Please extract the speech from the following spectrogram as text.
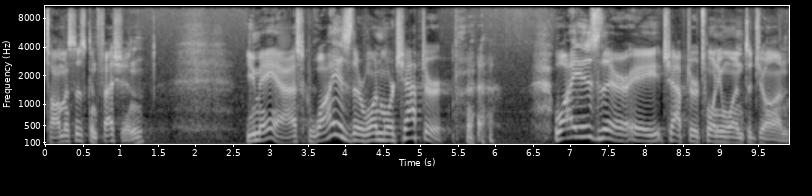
Thomas's confession, you may ask, why is there one more chapter? why is there a chapter 21 to John?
